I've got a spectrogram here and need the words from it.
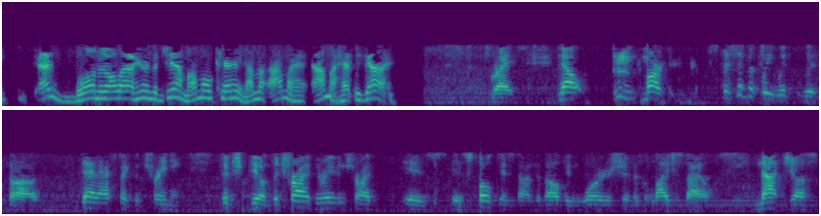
I've blown it all out here in the gym. I'm okay. I'm a, I'm a I'm a happy guy. Right now, Mark, specifically with with uh, that aspect of training, the you know the tribe, the Raven tribe, is is focused on developing warriorship as a lifestyle, not just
